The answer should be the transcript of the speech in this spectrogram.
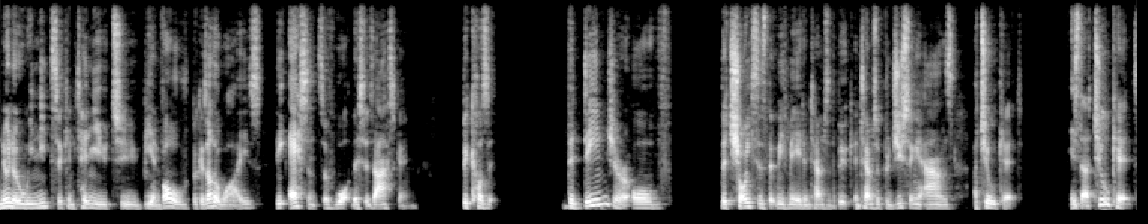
no, no, we need to continue to be involved because otherwise the essence of what this is asking, because the danger of the choices that we've made in terms of the book, in terms of producing it as a toolkit, is that a toolkit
